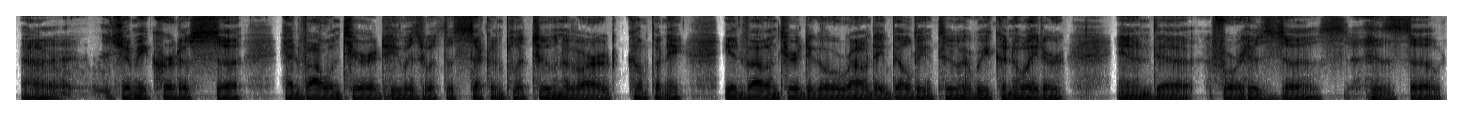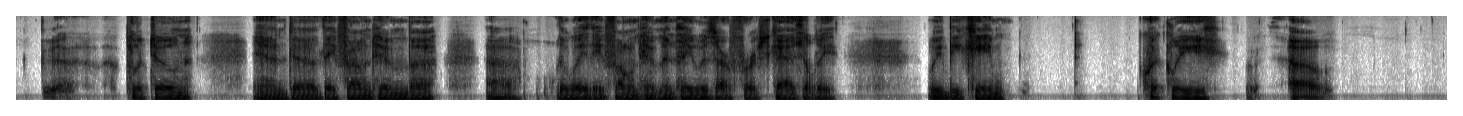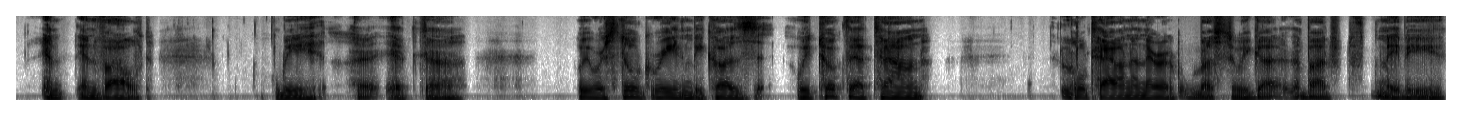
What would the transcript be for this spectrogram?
uh, Jimmy Curtis uh, had volunteered. He was with the second platoon of our company. He had volunteered to go around a building to reconnoiter, and uh, for his uh, his uh, platoon, and they found him the way they found him, and he was our first casualty. We became quickly in, involved. We uh, it uh, we were still green because we took that town, little town, and there must we got about maybe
